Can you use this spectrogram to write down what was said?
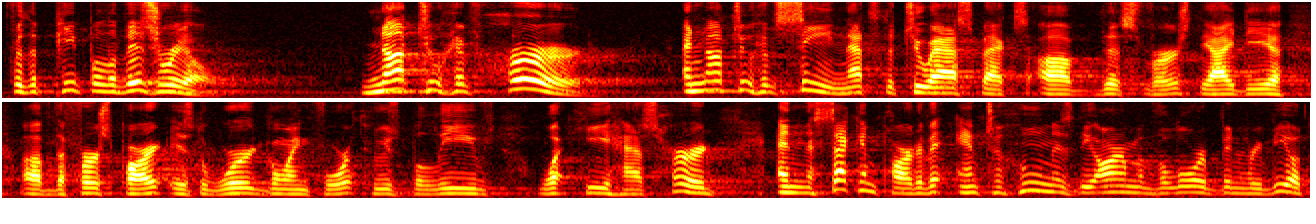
for the people of Israel not to have heard and not to have seen. That's the two aspects of this verse. The idea of the first part is the word going forth, who's believed what he has heard. And the second part of it, and to whom has the arm of the Lord been revealed?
